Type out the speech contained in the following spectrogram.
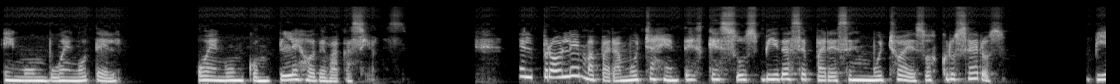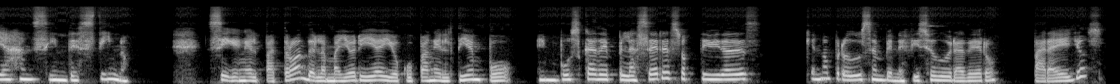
en un buen hotel o en un complejo de vacaciones. El problema para mucha gente es que sus vidas se parecen mucho a esos cruceros. Viajan sin destino Siguen el patrón de la mayoría y ocupan el tiempo en busca de placeres o actividades que no producen beneficio duradero para ellos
